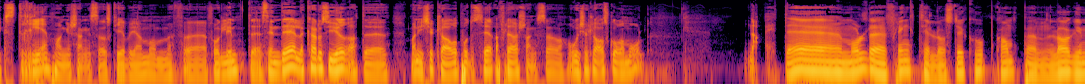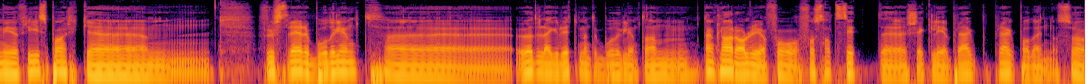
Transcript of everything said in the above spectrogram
ekstremt mange sjanser å skrive hjem om for, for Glimt sin del. Hva er det som gjør at eh, man ikke klarer å produsere flere sjanser, og ikke klarer å skåre mål? Nei, det er Molde er flink til å stykke opp kampen, lage mye frispark. Eh, frustrere Bodø-Glimt. Eh, ødelegge rytmen til Bodø-Glimt. De, de, klarer aldri å få, få satt sitt eh, skikkelige preg, preg, på den. Og så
